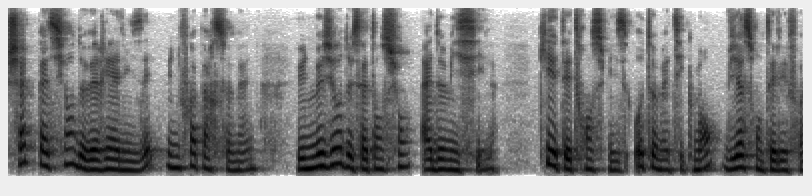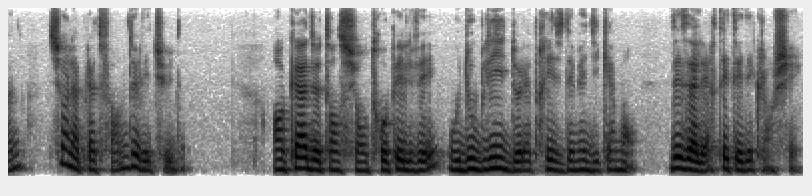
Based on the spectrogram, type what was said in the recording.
Chaque patient devait réaliser une fois par semaine une mesure de sa tension à domicile, qui était transmise automatiquement via son téléphone sur la plateforme de l'étude. En cas de tension trop élevée ou d'oubli de la prise des médicaments, des alertes étaient déclenchées.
